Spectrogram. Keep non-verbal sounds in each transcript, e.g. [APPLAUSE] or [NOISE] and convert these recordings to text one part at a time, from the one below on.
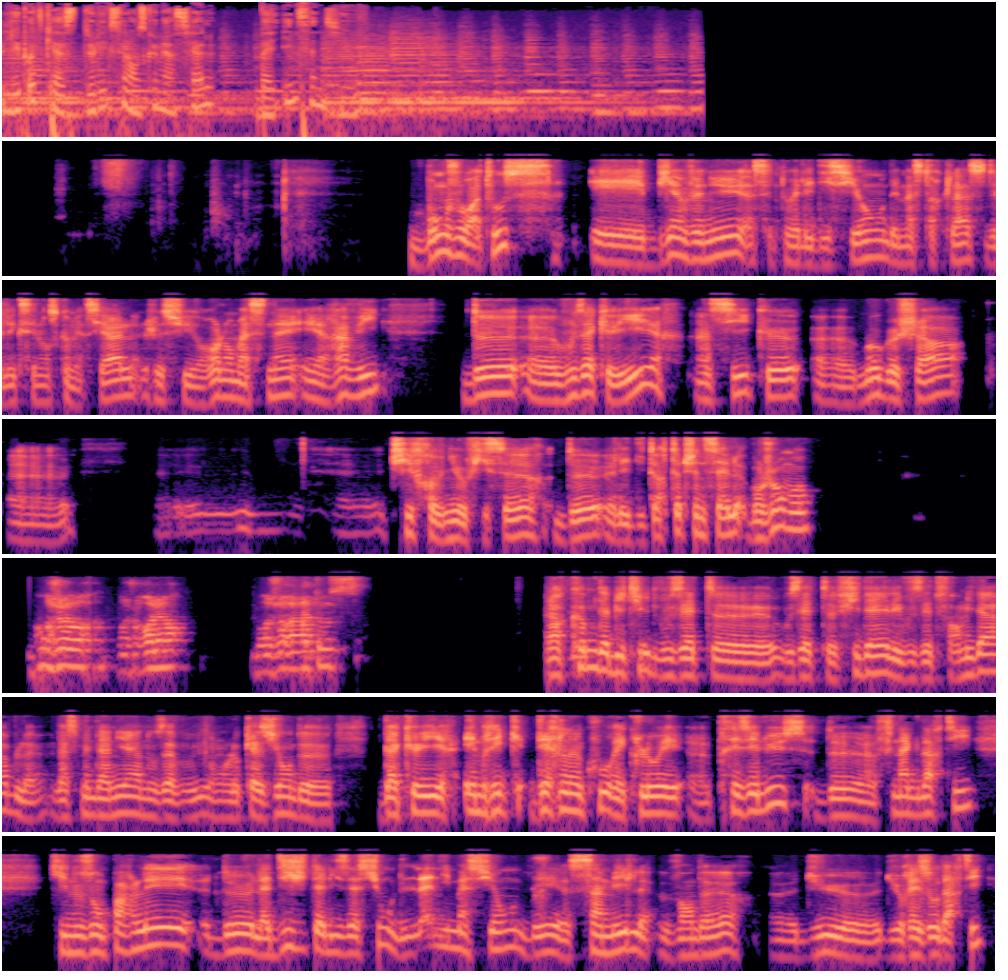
les podcasts de l'excellence commerciale by Incentive. Bonjour à tous et bienvenue à cette nouvelle édition des masterclass de l'excellence commerciale. Je suis Roland Massenet et ravi de euh, vous accueillir ainsi que euh, Mogosha, euh, Chief Revenue Officer de l'éditeur Touch Sell. Bonjour Mo. Bonjour, bonjour Roland, bonjour à tous. Alors comme d'habitude, vous êtes euh, vous êtes fidèle et vous êtes formidable. La semaine dernière, nous avons l'occasion de d'accueillir Émeric Derlincourt et Chloé euh, Prézelus de euh, Fnac Darty qui nous ont parlé de la digitalisation, de l'animation des 5000 vendeurs du, du réseau Darty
